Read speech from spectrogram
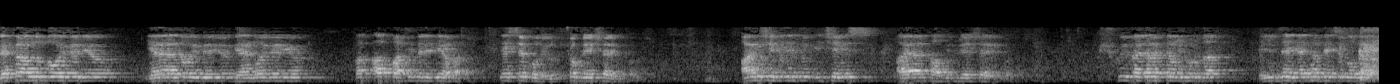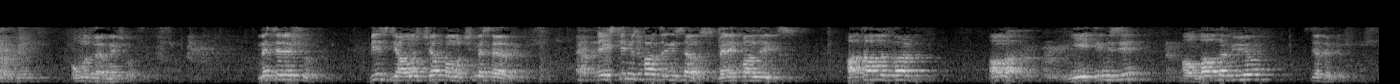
Referandumda oy veriyor, genelde oy veriyor, genelde oy veriyor. Bak AK Parti belediye var. Destek oluyoruz. Çok işler yapıyoruz. Aynı şekilde Türk ilçemiz ayağa kalkıp işler yapıyoruz. Küçükkuyu Bedavet'ten burada elimizden gelen destek olmaya çalışıyoruz. Omuz vermeye çalışıyoruz. Mesele şu. Biz yanlış yapmamak için mesele arıyoruz. Eksiğimiz vardır insanız. Melek falan değiliz. Hatamız vardır. Ama niyetimizi Allah da biliyor, siz de biliyorsunuz.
